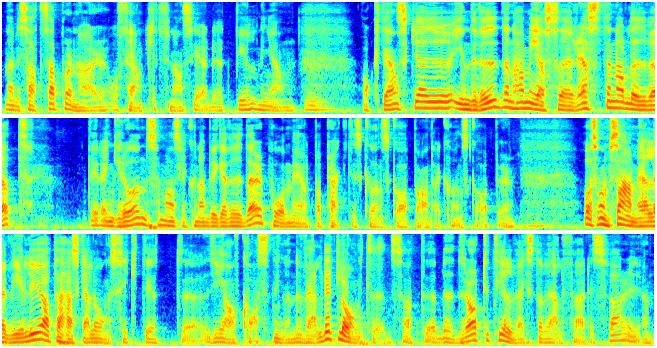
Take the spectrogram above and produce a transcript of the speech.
när vi satsar på den här offentligt finansierade utbildningen. Mm. Och den ska ju individen ha med sig resten av livet. Det är en grund som man ska kunna bygga vidare på med hjälp av praktisk kunskap och andra kunskaper. Och som samhälle vill ju att det här ska långsiktigt eh, ge avkastning under väldigt lång tid så att det bidrar till tillväxt och välfärd i Sverige. Mm.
